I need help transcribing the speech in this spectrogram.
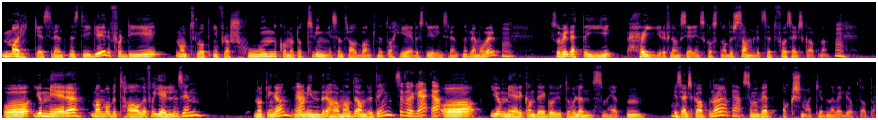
markedsrentene stiger fordi man tror at inflasjon kommer til å tvinge sentralbankene til å heve styringsrentene fremover, Mm. så vil dette gi høyere finansieringskostnader samlet sett for selskapene. Mm. Og jo mer man må betale for gjelden sin, nok en gang, jo Ja. mindre har man til andre ting. Selvfølgelig. Ja. Og jo mer kan det gå utover lønnsomheten i selskapene, Ja. som vi vet aksjemarkedene er veldig opptatt av.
